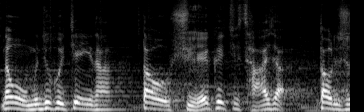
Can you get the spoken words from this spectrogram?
那么我们就会建议他到血液科去查一下，到底是。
